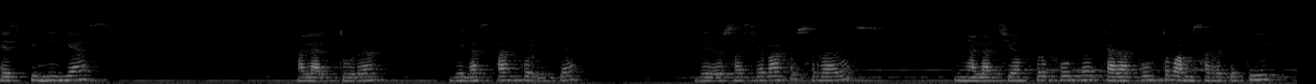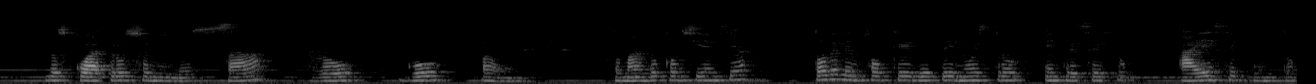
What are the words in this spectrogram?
espinillas a la altura de las pantorrillas, dedos hacia abajo cerrados. Inhalación profunda. En cada punto vamos a repetir los cuatro sonidos. Sa, Ro, Go, Aum. Tomando conciencia todo el enfoque desde nuestro entrecejo a ese punto.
